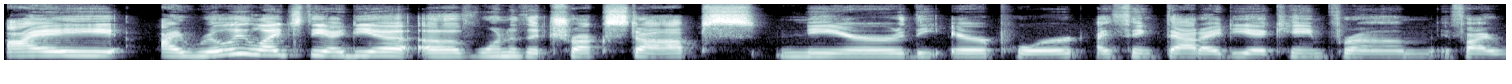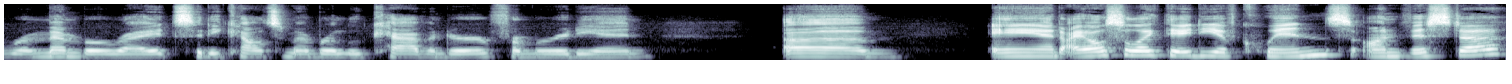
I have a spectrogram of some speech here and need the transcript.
I I really liked the idea of one of the truck stops near the airport. I think that idea came from, if I remember right, City Council member Luke Cavener from Meridian. Um, and I also like the idea of Quinn's on Vista.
